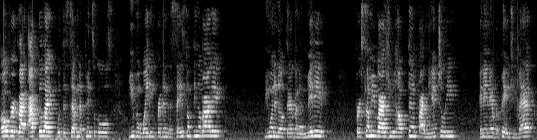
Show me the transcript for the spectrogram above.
over like I feel like with the seven of pentacles, you've been waiting for them to say something about it. You want to know if they're going to admit it. For some of you guys, you helped them financially and they never paid you back.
